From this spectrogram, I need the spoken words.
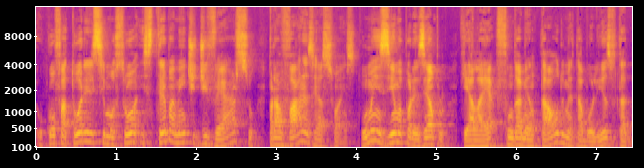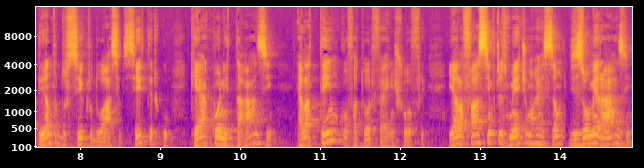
O cofator ele se mostrou extremamente diverso para várias reações. Uma enzima, por exemplo, que ela é fundamental do metabolismo, está dentro do ciclo do ácido cítrico, que é a conitase, ela tem um cofator ferro-enxofre e ela faz simplesmente uma reação de isomerase.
